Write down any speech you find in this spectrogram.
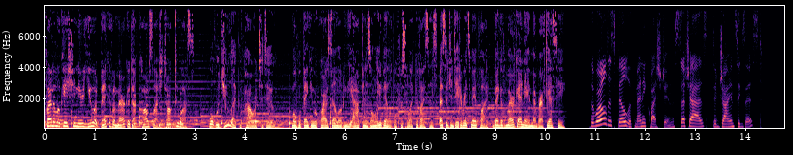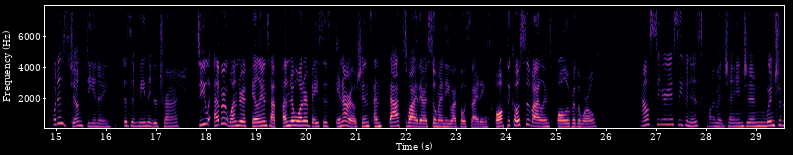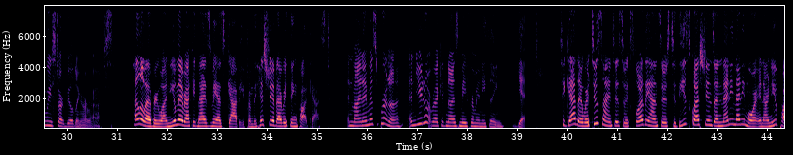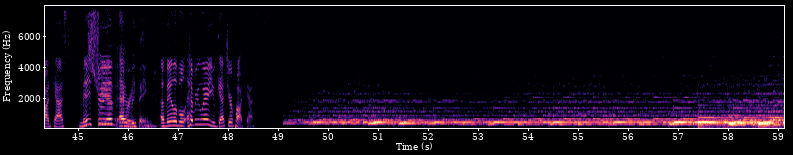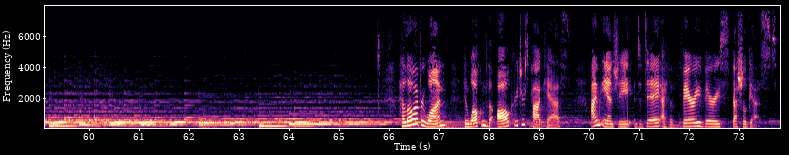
Find a location near you at bankofamerica.com slash talk to us. What would you like the power to do? Mobile banking requires downloading the app and is only available for select devices. Message and data rates may apply. Bank of America and a member FDIC. The world is filled with many questions, such as, did giants exist? What is junk DNA? Does it mean that you're trash? Do you ever wonder if aliens have underwater bases in our oceans and that's why there are so many UFO sightings off the coasts of islands all over the world? How serious even is climate change and when should we start building our rafts? Hello, everyone. You may recognize me as Gabby from the History of Everything podcast. And my name is Brenna, and you don't recognize me from anything yet. Together, we're two scientists who explore the answers to these questions and many, many more in our new podcast, Mystery, Mystery of of Everything, Everything. available everywhere you get your podcasts. Hello, everyone, and welcome to the All Creatures Podcast. I'm Angie, and today I have a very, very special guest.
